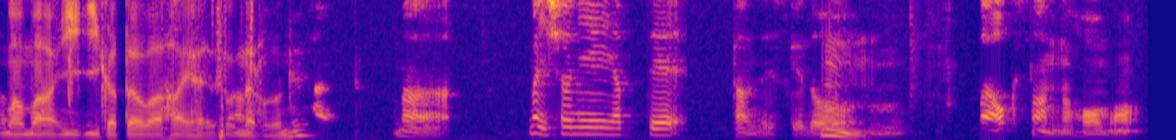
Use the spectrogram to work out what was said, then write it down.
まあまあ、い言い方は、はいはい、そう、なるほどね。まあ、まあ一緒にやってたんですけど、うんまあ奥さんの方も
